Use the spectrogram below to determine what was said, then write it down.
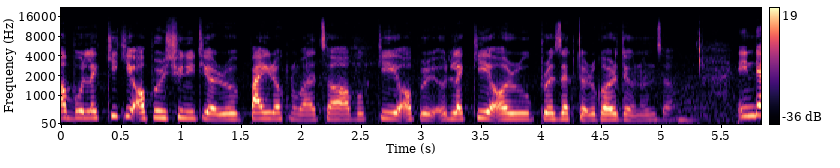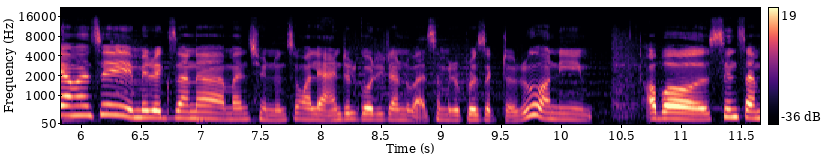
अब लाइक के के अपर्च्युनिटीहरू पाइराख्नु भएको छ? अब के अप लाइक के अरू प्रोजेक्टहरू गर्दै हुनुहुन्छ? इन्डियामा चाहिँ मेरो एकजना मान्छे हुनुहुन्छ उहाँले ह्यान्डल गरिरहनु भएको छ मेरो प्रोजेक्टहरू अनि अब सिन्स आइम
